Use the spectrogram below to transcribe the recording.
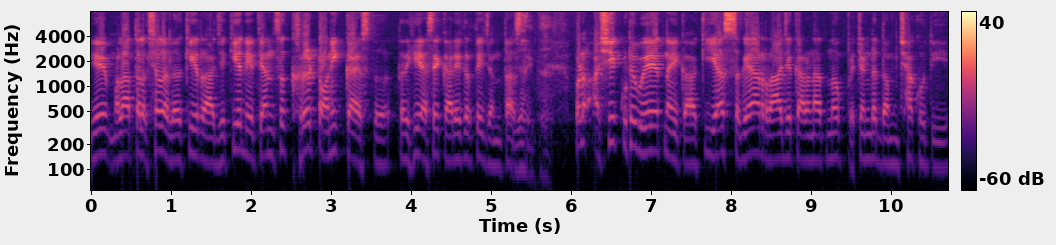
म्हणजे मला आता लक्षात आलं की राजकीय नेत्यांचं खरं टॉनिक काय असतं? तर ही असे कार्यकर्ते जनता असते. पण अशी कुठे वेळ येत नाही का? की या सगळ्या राजकारणातनं प्रचंड दमछाक होती.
